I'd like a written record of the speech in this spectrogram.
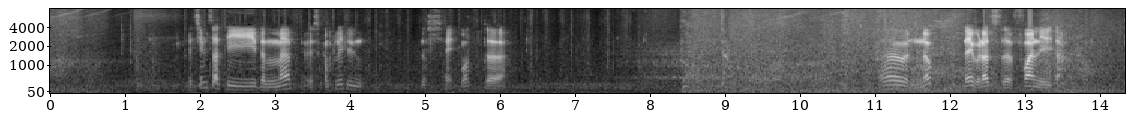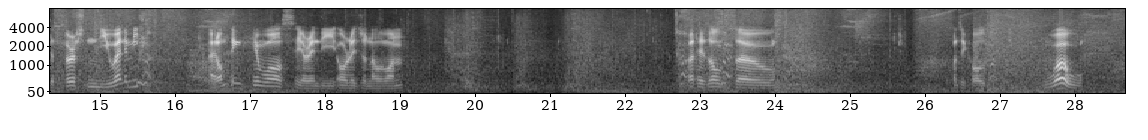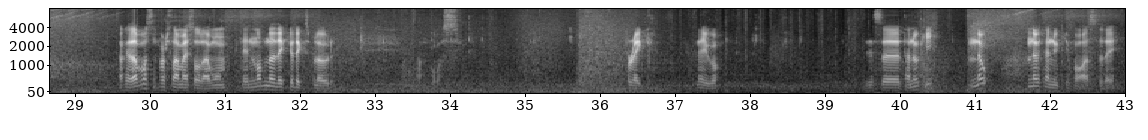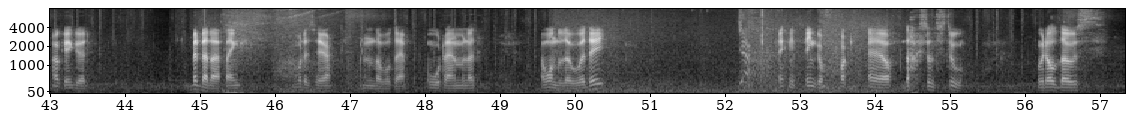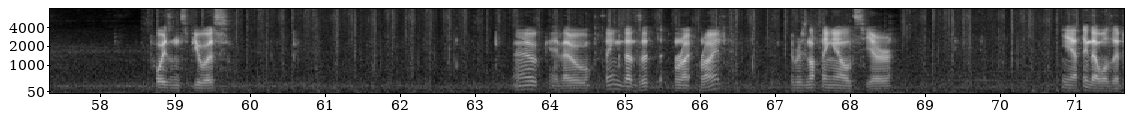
It seems that the the map is completely the same. What the? Oh nope. There we go. That's the finally the first new enemy. I don't think he was here in the original one. But he's also what's he called? Whoa! Okay, that was the first time I saw that one. Did not know they could explode. Of course. Break. There you go. Is this a Tanuki? Nope. No Tanuki for us today. Okay, good. Bit better, I think. What is here? Double tap. Water amulet. I wonder though, were they? Make me think of fuck uh, of Dark Souls 2. With all those poison spewers. Okay, though, I think that's it, right? Right? There is nothing else here. Yeah, I think that was it.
